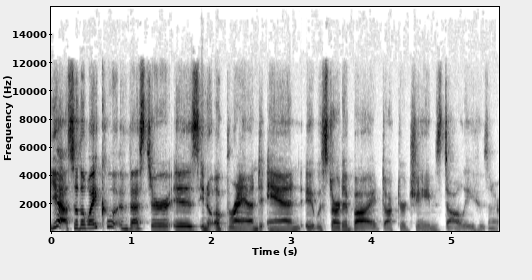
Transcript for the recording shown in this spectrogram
Yeah, so the White Coat Investor is, you know, a brand, and it was started by Dr. James Dahle, who's an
